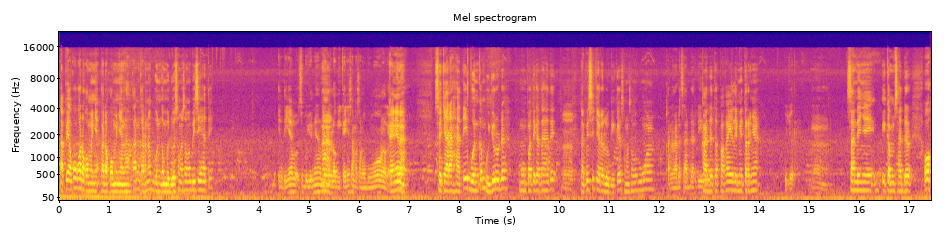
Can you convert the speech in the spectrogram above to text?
Tapi aku kada kau kada kau menyalahkan karena buan kami dua sama-sama bisi hati. Intinya sebujurnya Nah. logikanya sama-sama bungul Kayak ini nah. Secara hati buan kamu bujur udah Mau pati kata hati. Nah, Tapi secara logika sama-sama bungul. Karena ada sadar diri. Kada terpakai limiternya. Bujur. Seandainya ikam sadar Oh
